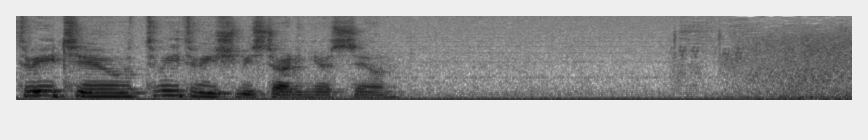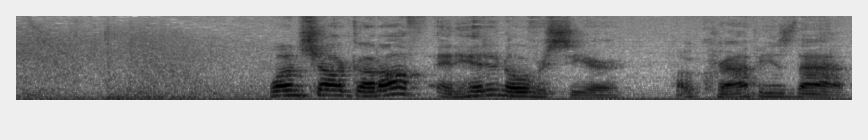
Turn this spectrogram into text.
3-2. 3-3 should be starting here soon. One shot got off and hit an Overseer. How crappy is that?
